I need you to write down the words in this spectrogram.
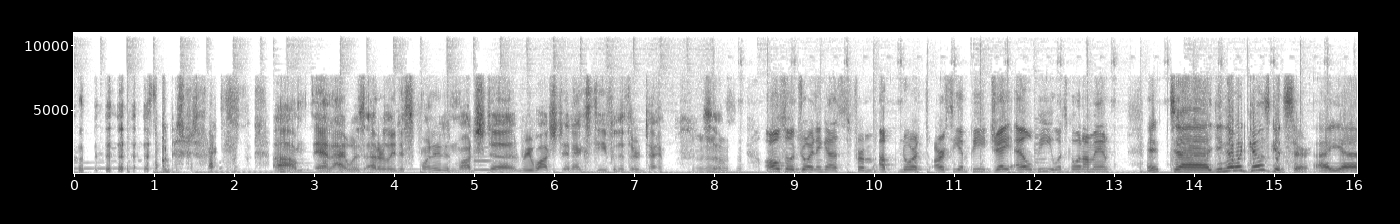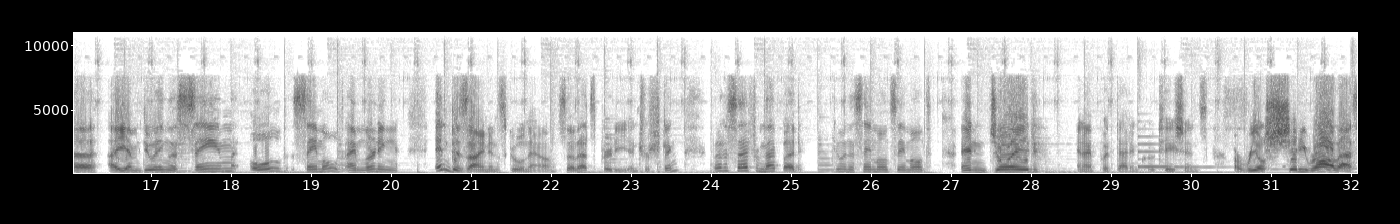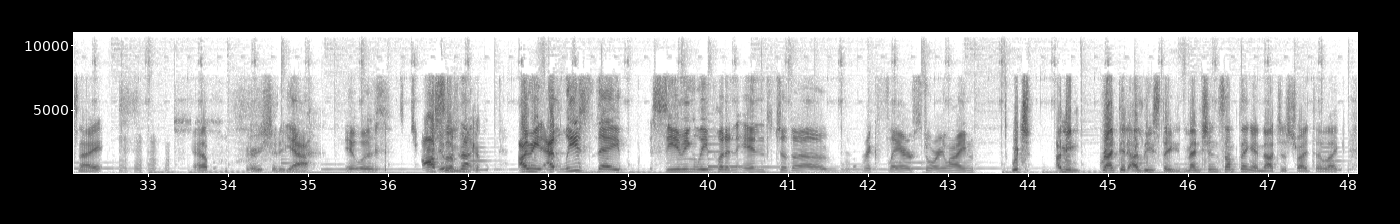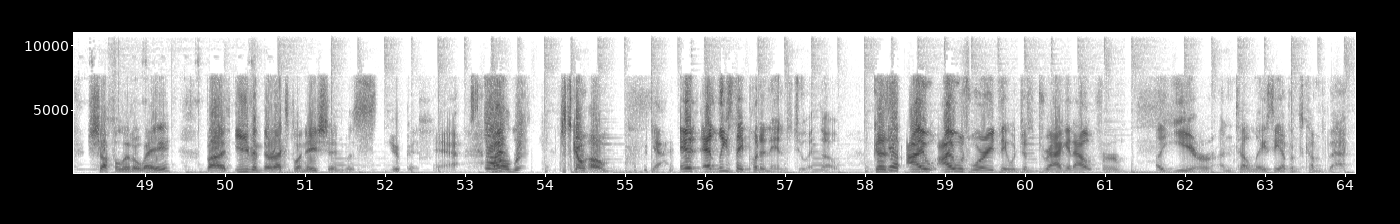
um, and I was utterly disappointed and watched uh, rewatched NXT for the third time. So also joining us from up north, RCMP JLB. What's going on, man? It uh, you know what goes good, sir. I uh, I am doing the same old, same old. I'm learning InDesign in school now, so that's pretty interesting. But aside from that, bud, doing the same old, same old. Enjoyed, and I put that in quotations, a real shitty Raw last night. yep, very shitty. Yeah, it was awesome. It was not, because- I mean, at least they seemingly put an end to the Ric Flair storyline. which I mean, granted, at least they mentioned something and not just tried to like shuffle it away. But even their explanation was stupid. Yeah, But- just go home. yeah. It, at least they put an end to it though, because Yeah. I I was worried they would just drag it out for a year until Lacey Evans comes back.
